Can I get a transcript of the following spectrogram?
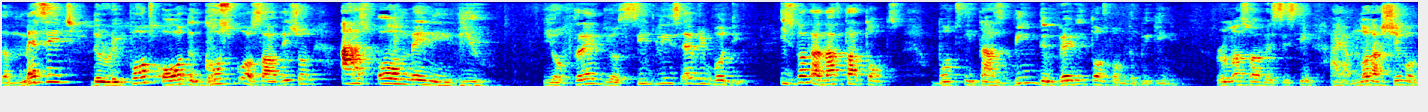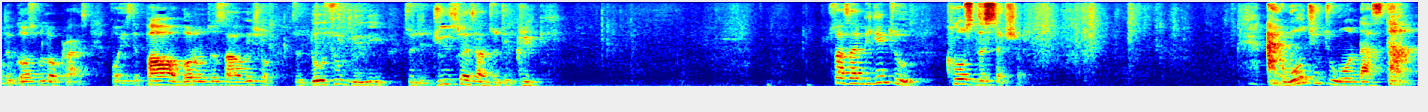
the message, the report, or the gospel of salvation has all men in view. Your friend, your siblings, everybody. It's not an afterthought, but it has been the very thought from the beginning. Romans 1 verse 16. I am not ashamed of the gospel of Christ, for it's the power of God unto salvation to those who believe, to the Jews first and to the Greek. So as I begin to close this session, I want you to understand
